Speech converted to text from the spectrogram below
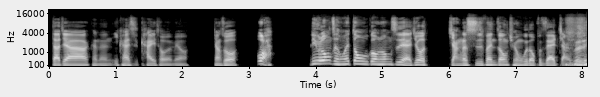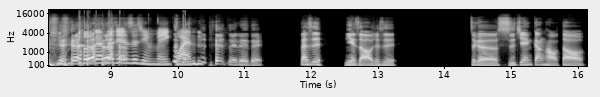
大家可能一开始开头有没有想说，哇，刘龙成为动物沟通师，哎，就讲了十分钟，全部都不是在讲，是不是？都跟这件事情没关。对对对对，但是你也知道，就是这个时间刚好到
